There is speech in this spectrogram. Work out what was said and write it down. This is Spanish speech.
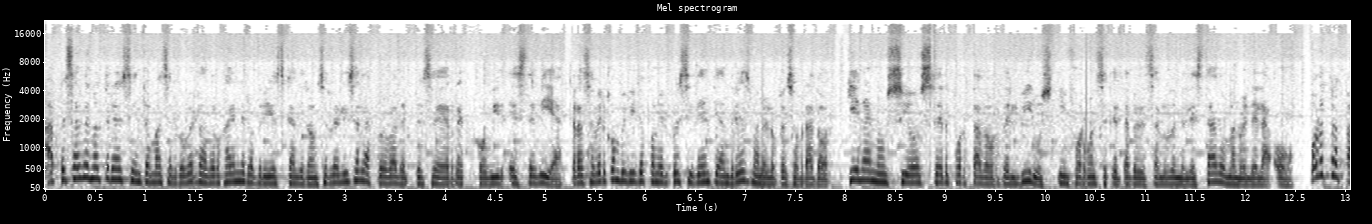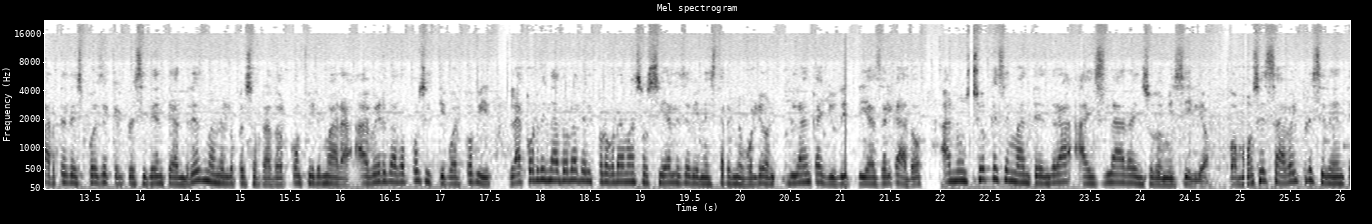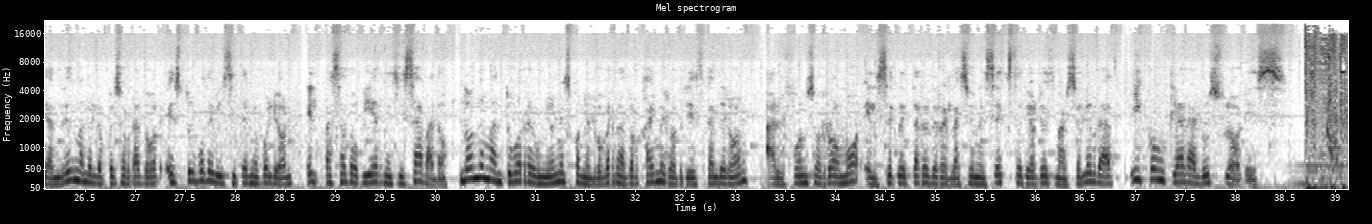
A pesar de no tener síntomas, el gobernador Jaime Rodríguez Calderón se realiza la prueba de PCR COVID este día, tras haber convivido con el presidente Andrés Manuel López Obrador, quien anunció ser portador del virus, informó el secretario de Salud en el Estado, Manuel de la O. Por otra parte, después de que el presidente Andrés Manuel López Obrador confirmara haber dado positivo al COVID, la coordinadora del Programa Sociales de Bienestar en Nuevo León, Blanca Judith Díaz Delgado, anunció que se mantendrá aislada en su domicilio. Como se sabe, el presidente Andrés Manuel López Obrador estuvo de visita en Nuevo León el pasado viernes y sábado donde mantuvo reuniones con el gobernador Jaime Rodríguez Calderón, Alfonso Romo, el secretario de Relaciones Exteriores Marcelo Ebrard y con Clara Luz Flores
